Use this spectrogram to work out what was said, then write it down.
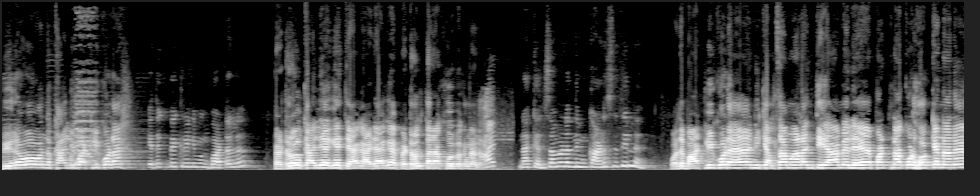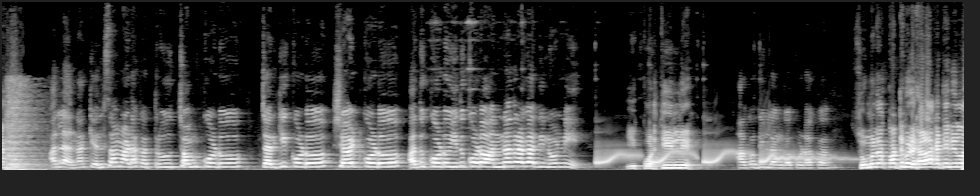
ಬೀರವ್ವ ಒಂದು ಖಾಲಿ ಬಾಟ್ಲಿ ಕೊಡ. ಎದಕ್ ಬೇಕ್ರಿ ನಿಮಗೆ ಬಾಟಲ್? ಪೆಟ್ರೋಲ್ ಖಾಲಿ ಆಗೈತೆ ಆ ಗಾಡ್ಯಾಗ ಪೆಟ್ರೋಲ್ ತರಕ್ ಹೋಗ್ಬೇಕು ನಾನು. ನಾ ಕೆಲಸ ಮಾಡೋದು ನಿಮ್ಗೆ ಕಾಣಿಸ್ತಿಲ್ಲ ಒಂದು ಬಾಟ್ಲಿ ಕೊಡ ನೀ ಕೆಲಸ ಮಾಡಂತಿ ಆಮೇಲೆ ಪಟ್ನಾ ಕೊಡು ಹೋಗ್ಕೆ ನಾನು. ಅಲ್ಲ ನಾ ಕೆಲಸ ಮಾಡಕತ್ರು ಚಮ್ ಕೊಡು. ಚರ್ಗಿ ಕೊಡು ಶರ್ಟ್ ಕೊಡು ಅದು ಕೊಡು ಇದು ಕೊಡು ಅನ್ನೋದ್ರಾಗ ಅದಿ ನೋಡಿ ಈಗ ಕೊಡ್ತಿ ಇಲ್ಲಿ. ಆಗೋದಿಲ್ಲ ಹಂಗ ಕೊಡಾಕ. ಸುಮ್ಮನೆ ಕೊಟ್ಟು ಬಿಡಿ ಹೇಳಕತ್ತೀನಿಲ್ಲ.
